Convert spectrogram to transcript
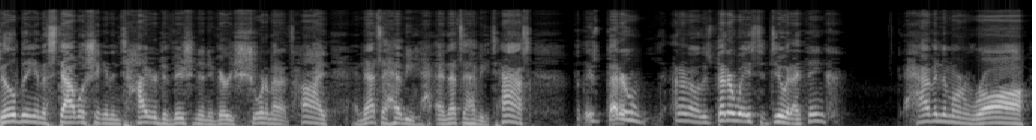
building and establishing an entire division in a very short amount of time, and that's a heavy, and that's a heavy task. But there's better, I don't know, there's better ways to do it. I think having them on Raw,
